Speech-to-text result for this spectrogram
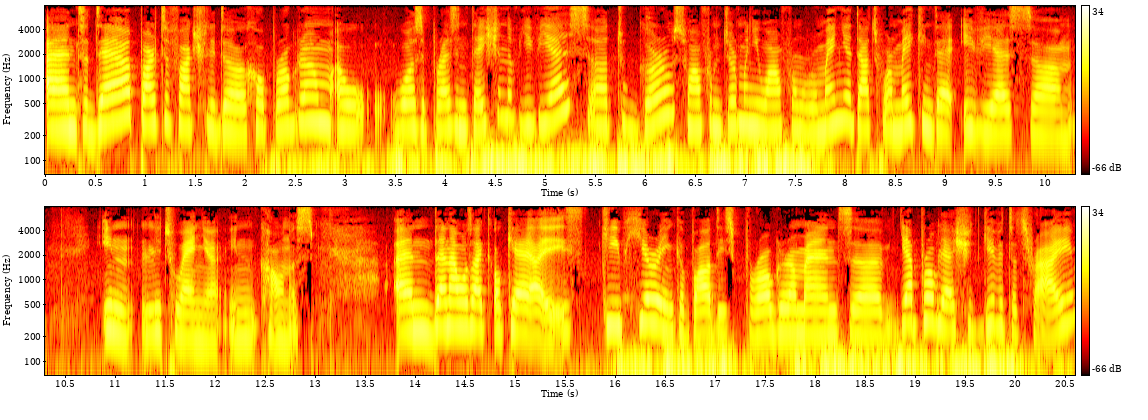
And there, part of actually the whole program uh, was a presentation of EVS. Uh, two girls, one from Germany, one from Romania, that were making the EVS um, in Lithuania, in Kaunas and then I was like, okay, I keep hearing about this program, and uh, yeah, probably I should give it a try.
